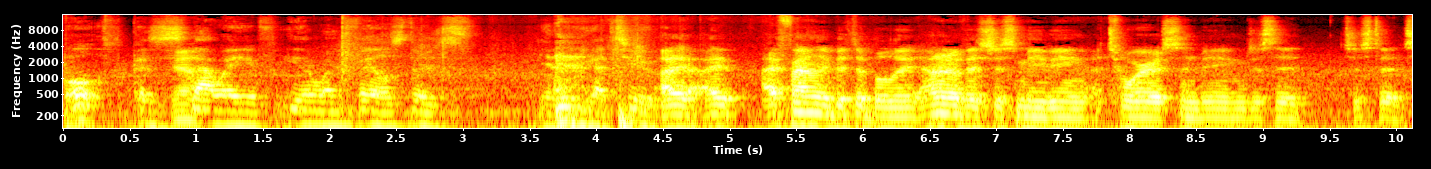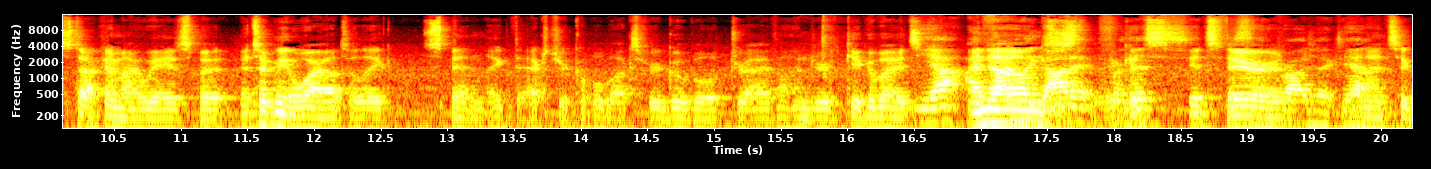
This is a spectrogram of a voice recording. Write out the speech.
both, because Yeah. that way if either one fails, there's you know you got two. I, I I finally bit the bullet. I don't know if it's just me being a Taurus and being just a just a stuck in my ways, but it took me a while to like spend like the extra couple bucks for Google Drive, hundred gigabytes. yeah, I and now finally got it for like, this. It's, there, project. Yeah, and it's a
